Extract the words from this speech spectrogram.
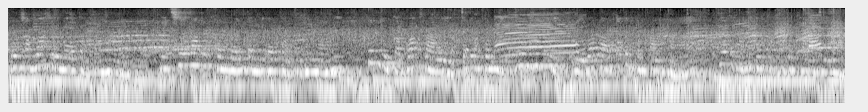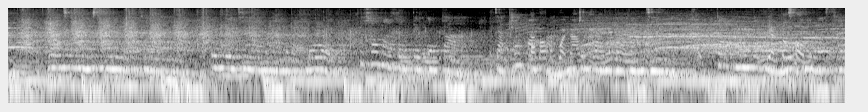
คือคำว่าเคยมีโอกาสกันหาในเชื่อว่าทุกคนล้วนแต่มีโอกาสทั้งนั้นขึ้นอยู่กับว่าใครจะเป็นคนหยิบยื่นให้หรือว่าเราต้องเป็นคนตามหา เพื่อจะทำให้โอกาสเป็นความจริงเวทีมิสยูนิเวิร์สไทยเป็นเวทีนางงามระดับโลกที่เข้ามาเติมเต็มโอกาส จากแค่ความฝันจนกลายเป็นความจริงการดำเนินตำแหน่งมิสยูนิเวิร์สไทย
